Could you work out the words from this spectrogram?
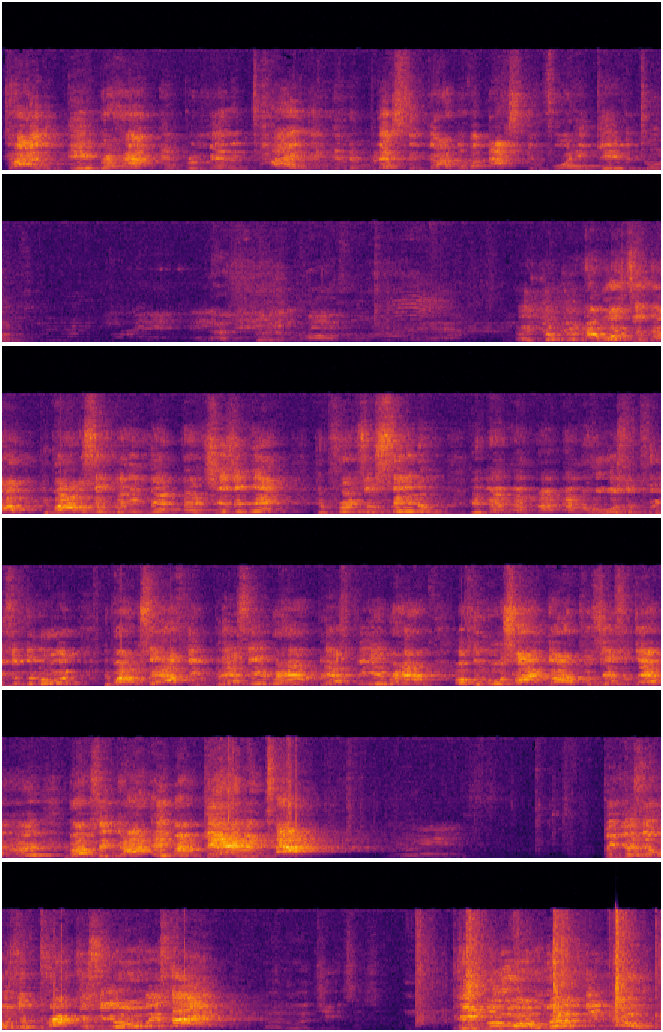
tithing, Abraham implemented tithing in the blessing. God never asked him for it. He gave it to him. That's good, Apostle. Uh, Uh, now watch this now. The Bible says when he met Melchizedek, the prince of Salem, and, and, and, who was the priest of the Lord, the Bible says after he blessed Abraham, blessed be Abraham of the Most High God, possessor of heaven and earth. The Bible says God, Abraham gave him time. Because it was a practice he always had. People who are wealthy know.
